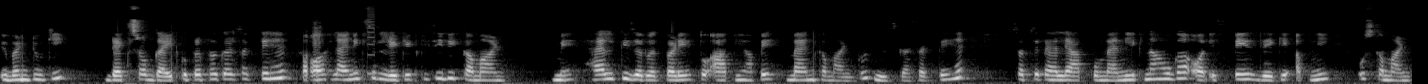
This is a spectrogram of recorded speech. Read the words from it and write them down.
इबंटू की डेस्कटॉप गाइड को प्रेफर कर सकते हैं और लाइनिक से रिलेटेड किसी भी कमांड में हेल्प की ज़रूरत पड़े तो आप यहाँ पे मैन कमांड को यूज़ कर सकते हैं। सबसे पहले आपको मैन लिखना होगा और स्पेस देके अपनी उस कमांड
